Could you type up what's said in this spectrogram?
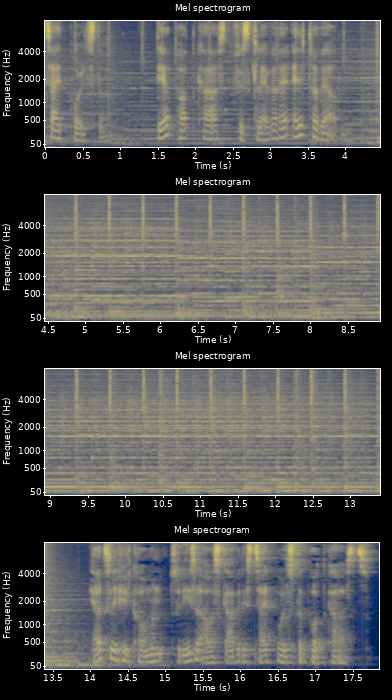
Zeitpolster, der Podcast fürs clevere Älterwerden. Herzlich willkommen zu dieser Ausgabe des Zeitpolster Podcasts.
